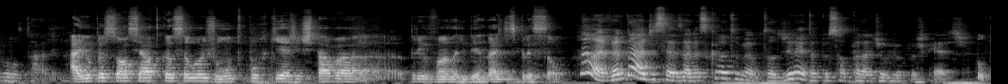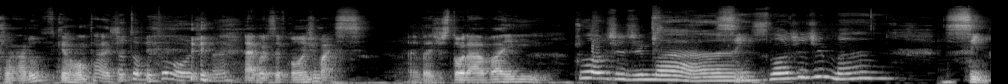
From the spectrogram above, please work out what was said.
voluntário. né? Aí o pessoal se autocancelou junto porque a gente tava privando a liberdade de expressão. Não, é verdade, César é escroto mesmo. Todo direito a pessoa parar de ouvir o podcast. Claro, fique à vontade. Eu tô muito longe, né? É, agora você ficou longe demais. Ao invés de estourar, vai. longe demais. Sim. Longe demais. Sim.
